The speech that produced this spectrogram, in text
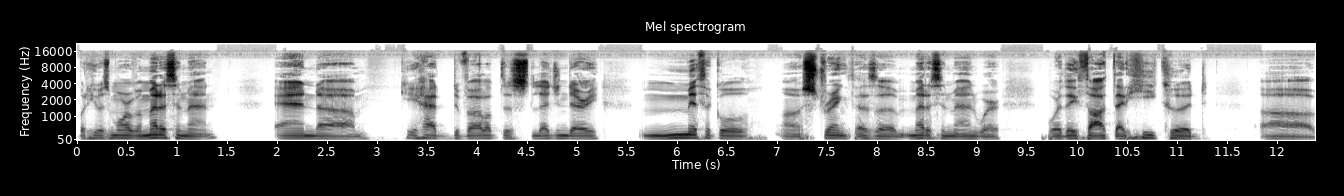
but he was more of a medicine man. And um, he had developed this legendary mythical uh, strength as a medicine man where, where they thought that he could uh,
